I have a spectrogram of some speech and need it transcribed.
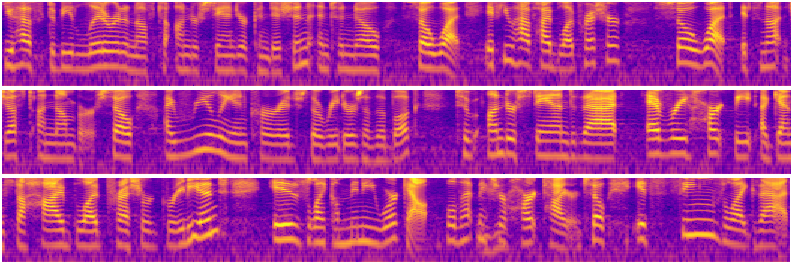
You have to be literate enough to understand your condition and to know so what. If you have high blood pressure, so what? It's not just a number. So I really encourage the readers of the book to understand that every heartbeat against a high blood pressure gradient is like a mini workout. Well, that makes mm-hmm. your heart tired. So it's things like that.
